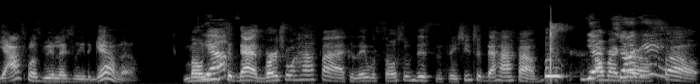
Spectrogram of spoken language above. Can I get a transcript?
y'all supposed to be allegedly together. Monique yep. took that virtual high five because they were social distancing. She took that high five. Boop. Yep, All right, sure girl. Did. So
